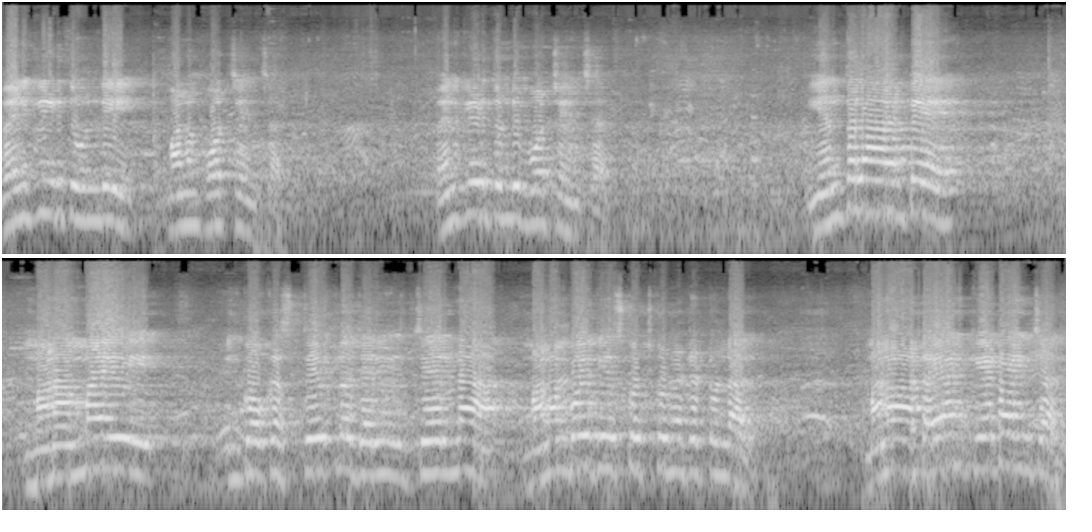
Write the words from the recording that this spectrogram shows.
వెనకీడుతుండి మనం ప్రోత్సహించాలి. వెనకీడుతుండి ప్రోత్సహించాలి. ఎంతలా అంటే మన అమ్మాయి ఇంకొక స్టేట్లో జరిగి చేరినా మనం పోయి తీసుకొచ్చుకునేటట్టు ఉండాలి. మనం ఆ టయాన్ని కేటాయించాలి.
